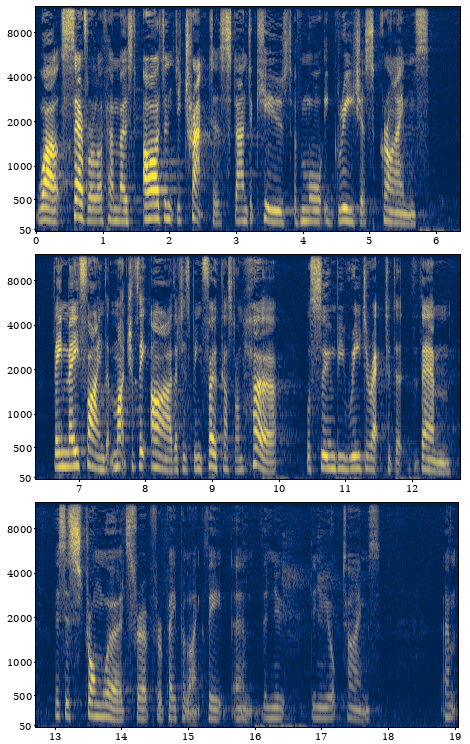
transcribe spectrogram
while several of her most ardent detractors stand accused of more egregious crimes. They may find that much of the ire that has been focused on her will soon be redirected at them. This is strong words for a, for a paper like the, um, the, New, the, New, York Times. Um,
